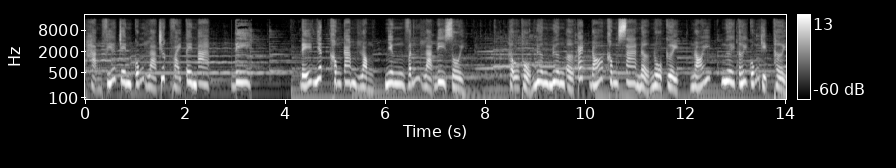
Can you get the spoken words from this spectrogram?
hạng phía trên cũng là trước vài tên A Đi Đế nhất không cam lòng, Nhưng vẫn là đi rồi. Hậu thổ nương nương ở cách đó không xa nở nụ cười, Nói, ngươi tới cũng kịp thời.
